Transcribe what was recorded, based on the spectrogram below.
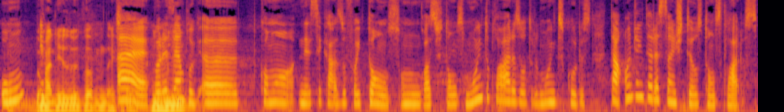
1. Um, do marido e do, da esposa. É, por uhum. exemplo, uh, como nesse caso foi tons, um gosta de tons muito claros, outro muito escuros. Tá, onde é interessante ter os tons claros?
